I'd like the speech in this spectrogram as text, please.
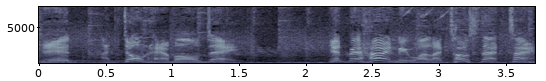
Kid. I don't have all day. Get behind me while I toast that tank.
